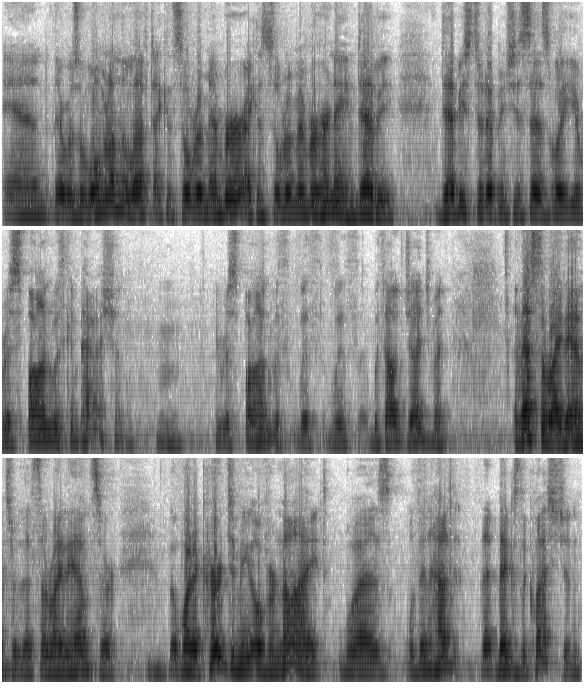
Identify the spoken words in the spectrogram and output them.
And there was a woman on the left, I can still remember her, I can still remember her name, Debbie. Debbie stood up and she says, Well, you respond with compassion. You respond with, with, with without judgment. And that's the right answer. That's the right answer. But what occurred to me overnight was, well, then how? Did, that begs the question:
